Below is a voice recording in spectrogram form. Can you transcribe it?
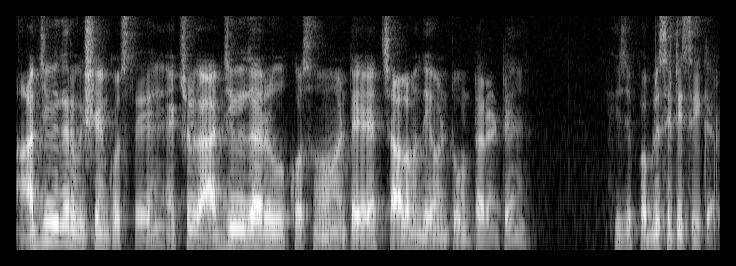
ఆర్జీవి గారి విషయానికి వస్తే యాక్చువల్గా ఆర్జీవి గారు కోసం అంటే చాలామంది ఏమంటూ ఉంటారంటే is a publicity seeker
